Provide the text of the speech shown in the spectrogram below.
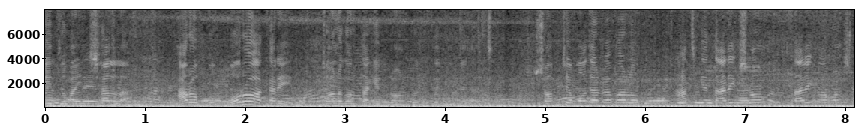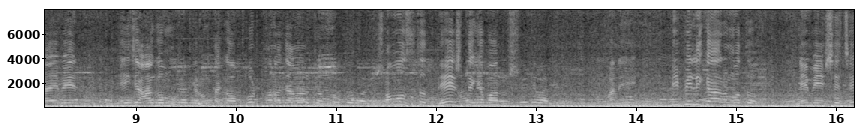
এই দোয়া ইনশাল্লাহ আরও বড় আকারে জনগণ তাকে গ্রহণ করতে দিতে যাচ্ছে। সবচেয়ে মজার ব্যাপার হলো, আজকে তারিক তারেক রহমান সাহেবের এই যে আগমন এবং তাকে অভ্যর্থনা জানার জন্য সমস্ত দেশ থেকে মানুষ মানে পিপিলিকার মতো নেমে এসেছে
